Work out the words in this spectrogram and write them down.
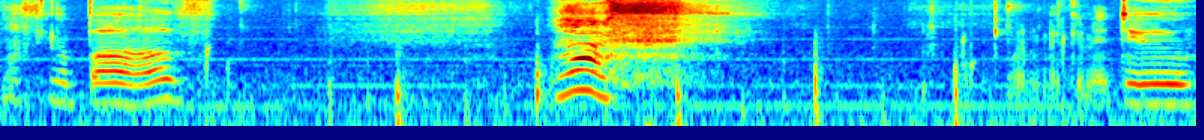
Nothing above. Ah. what am I gonna do?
